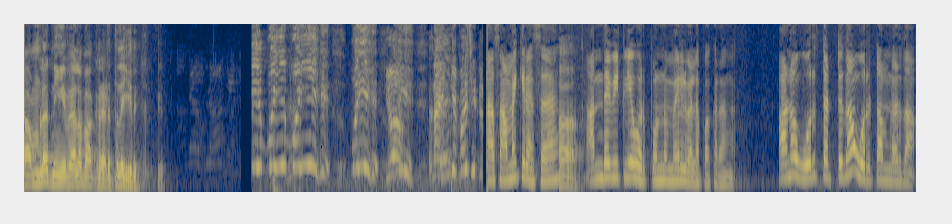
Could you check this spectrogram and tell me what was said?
டம்ளர் நீங்க வேலை பார்க்குற இடத்துல இருக்கு? பொய் பொய் பொய் பொய் நான் சமைக்கிறேன் சார். அந்த வீட்லயே ஒரு பொண்ணு மேல் வேலை பார்க்குறாங்க. ஆனா ஒரு தட்டு தான் ஒரு டம்ளர் தான்.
